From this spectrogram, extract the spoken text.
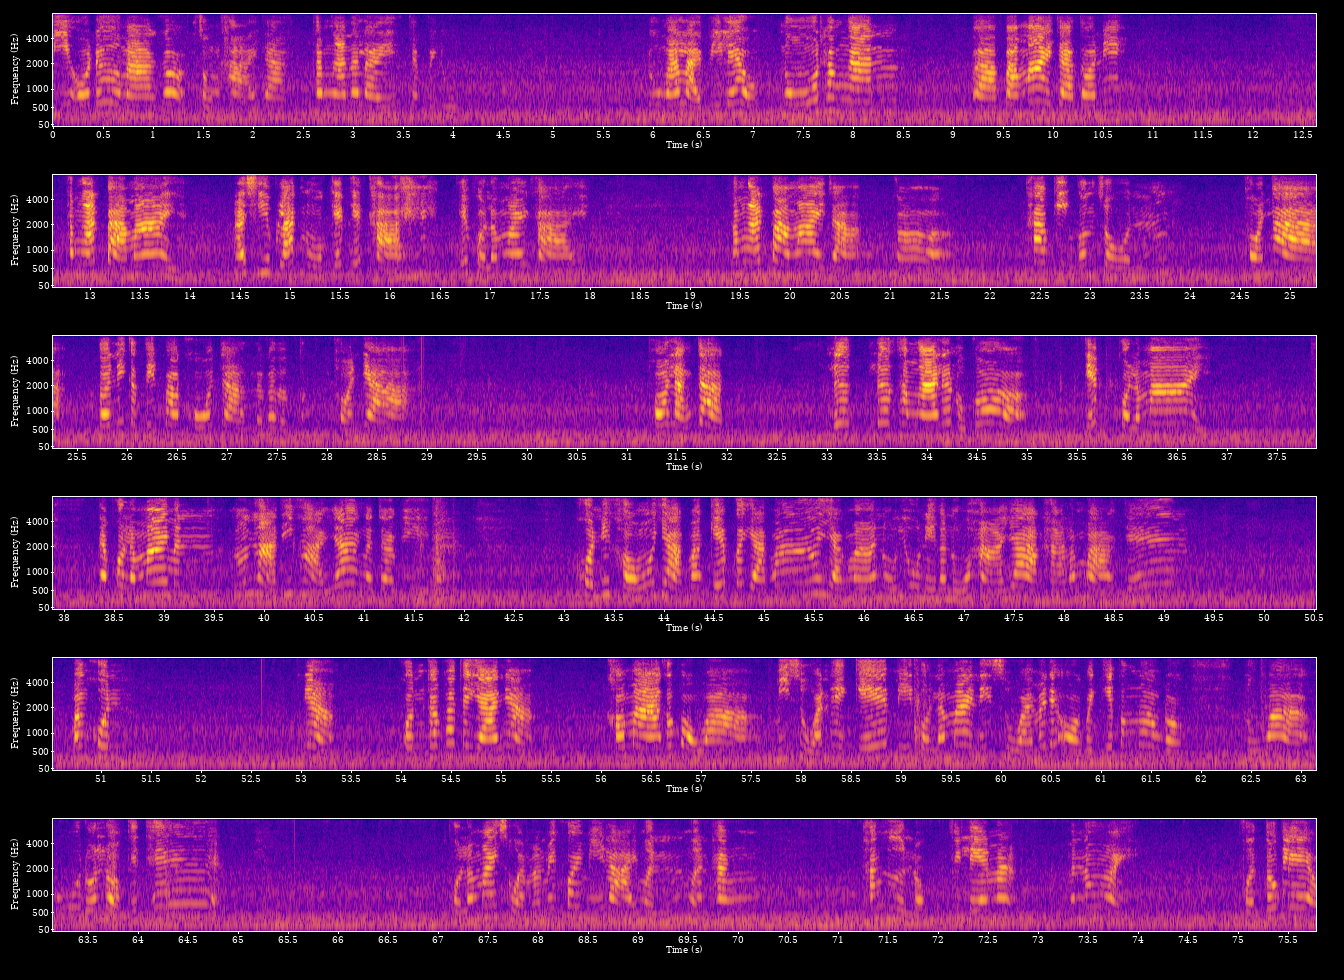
มีออเดอร์มาก็ส่งขายจ้ะทำงานอะไรจะไปดู ดูมาหลายปีแล้ว หนูทำงานป่าป่าไม้จ้ะตอนนี้ทำงานป่าไม้อาชีพรักหนูเก็บเห็ดขาย เก็บผลไม้ขาย งานป่าไม้จ้ะก็ทากิ่งต้นสนถอนหญ้าตอนนี้ก็ติดบาโค้ดจ้ะแล้วก็ถอนหญ้าพอหลังจากเลิกเลิกทำงานแล้วหนูก็เก็บผลไม้ แต่ผลไม้มันนุ่นหาที่ขายยากนะจ๊ะพี่มันคนที่เขาอยากมาเก็บก็อยากมา อยากมาหนูอยู่นี่กับหนูหายากหาลำบากเจน บางคน เนี่ย คนกับพัทยาเนี่ยเขามาเขาบอกว่า มีสวนให้เก็บมีผลไม้ในสวนไม่ได้ออกไปเก็บข้างนอกดอก หนูว่าโอ้โดนหลอกแท้ๆผลไม้สวนมันไม่ค่อยมีหลายเหมือนเหมือนทางทางอื่นหรอกฟินแลนด์มันมันน้อยฝนตกแล้ว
